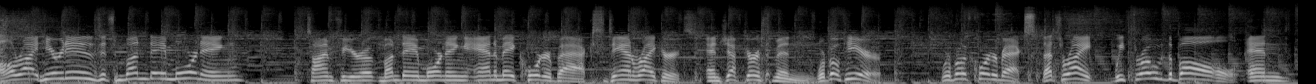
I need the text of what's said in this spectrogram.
All right, here it is. It's Monday morning. Time for your Monday morning anime quarterbacks, Dan Reichert and Jeff Gerstmann. We're both here. We're both quarterbacks. That's right. We throw the ball, and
